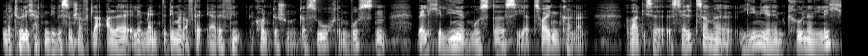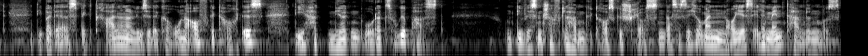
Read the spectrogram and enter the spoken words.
Natürlich hatten die Wissenschaftler alle Elemente, die man auf der Erde finden konnte, schon untersucht und wussten, welche Linienmuster sie erzeugen können. Aber diese seltsame Linie im grünen Licht, die bei der Spektralanalyse der Corona aufgetaucht ist, die hat nirgendwo dazu gepasst. Und die Wissenschaftler haben daraus geschlossen, dass es sich um ein neues Element handeln muss,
